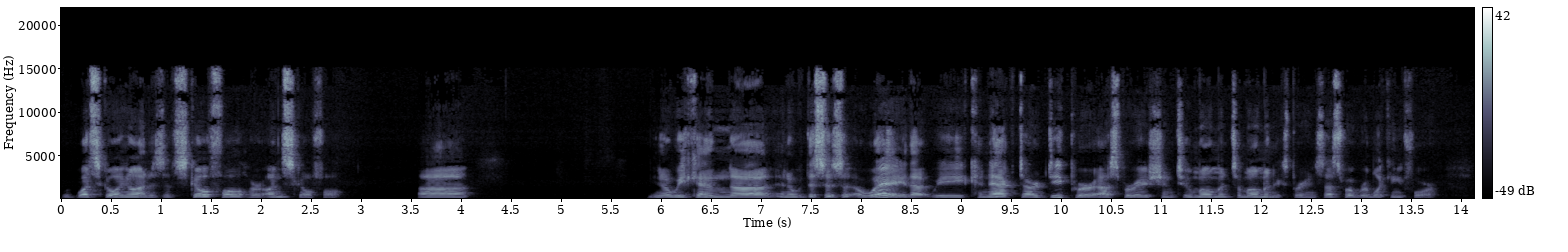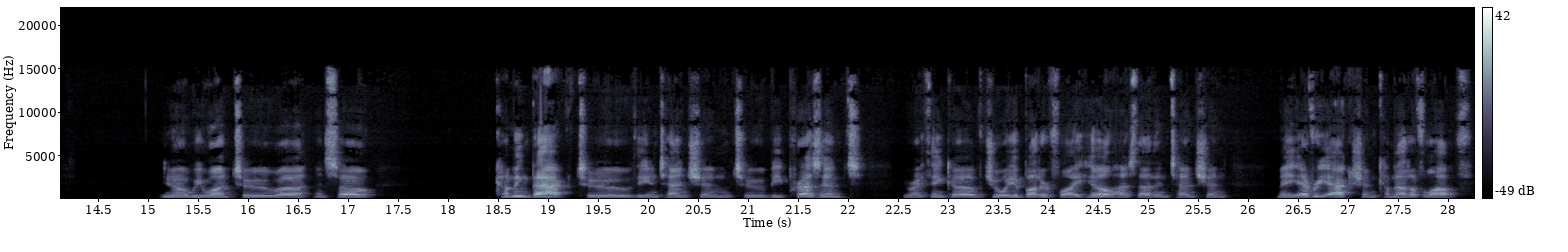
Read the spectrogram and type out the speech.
What's going on? Is it skillful or unskillful? Uh, you know, we can, uh, you know, this is a way that we connect our deeper aspiration to moment to moment experience. That's what we're looking for. You know, we want to, uh, and so coming back to the intention to be present. I think of Julia Butterfly Hill has that intention. May every action come out of love.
